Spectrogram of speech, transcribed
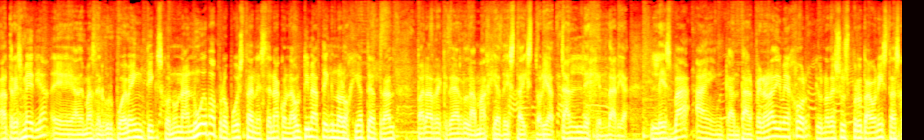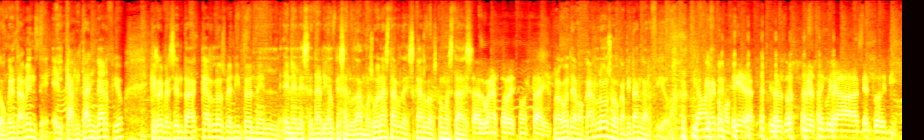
a tres media, eh, además del grupo Eventix, con una nueva propuesta en escena con la última tecnología teatral para recrear la magia de esta historia tan legendaria. Les va a encantar, pero nadie mejor que uno de sus protagonistas, concretamente el Capitán Garfio, que representa a Carlos Benito en el, en el escenario al que saludamos. Buenas tardes, Carlos, ¿cómo estás? ¿Qué tal? Buenas tardes, ¿cómo estáis? Bueno, ¿cómo te llamo? ¿Carlos o Capitán Garfio? Llámame como quieras, los dos me los tengo ya dentro de mí.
